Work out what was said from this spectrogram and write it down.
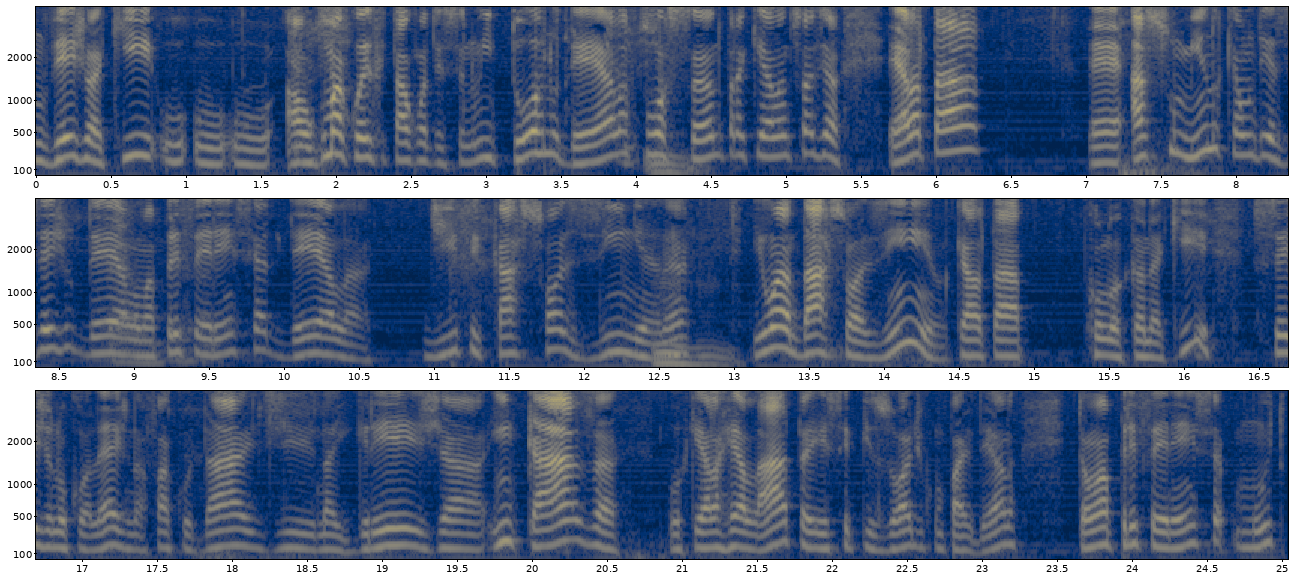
não, vejo aqui o, o, o alguma coisa que está acontecendo no entorno dela forçando para que ela ande sozinha. Ela está é, assumindo que é um desejo dela, uma preferência dela de ficar sozinha, né? Uhum. E o andar sozinho, que ela está colocando aqui, seja no colégio, na faculdade, na igreja, em casa, porque ela relata esse episódio com o pai dela. Então, é uma preferência muito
